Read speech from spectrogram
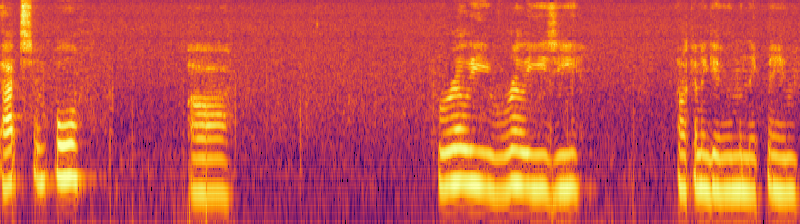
that simple. Uh, really, really easy. Not gonna give him a nickname.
